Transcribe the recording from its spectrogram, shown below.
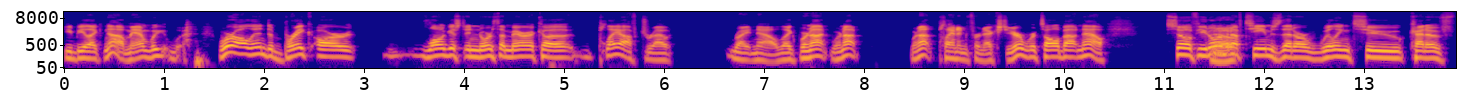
you'd be like, no, man, we we're all in to break our longest in North America playoff drought right now. Like we're not we're not we're not planning for next year. We're it's all about now. So if you don't have enough teams that are willing to kind of,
